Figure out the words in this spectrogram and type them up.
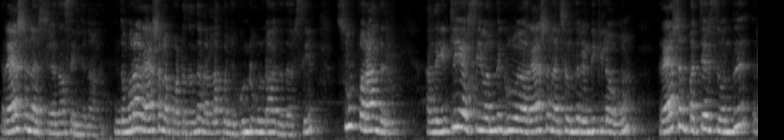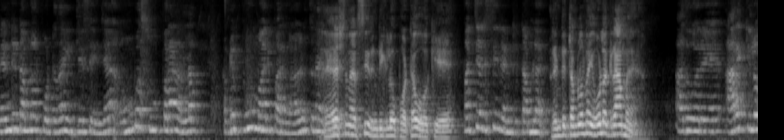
ரேஷன் அரிசியில் தான் செஞ்சேன் நான். இந்த முறை ரேஷனில் போட்டது வந்து நல்லா கொஞ்சம் குண்டு குண்டாக இருந்தது அரிசி. சூப்பராக இருந்தது. அந்த இட்லி அரிசி வந்து கு- ரேஷன் அரிசி வந்து ரெண்டு கிலோவும் ரேஷன் பச்சரிசி வந்து ரெண்டு டம்ளர் போட்டு தான் இட்லி செஞ்சேன். ரொம்ப சூப்பராக நல்லா அப்படியே பூ மாதிரி பாருங்க அழுத்துனா ரேஷன் அரிசி ரெண்டு கிலோ போட்டால் ஓகே. பச்சரிசி ரெண்டு டம்ளர். ரெண்டு டம்ளர்னா எவ்வளோ கிராமு? அது ஒரு அரை கிலோ.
